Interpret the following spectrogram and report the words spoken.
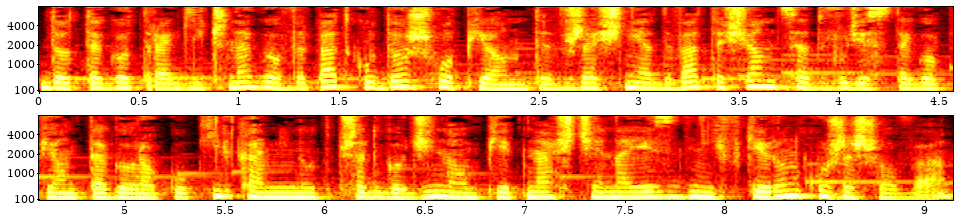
Do tego tragicznego wypadku doszło 5 września 2025 roku kilka minut przed godziną 15 na jezdni w kierunku Rzeszowa,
